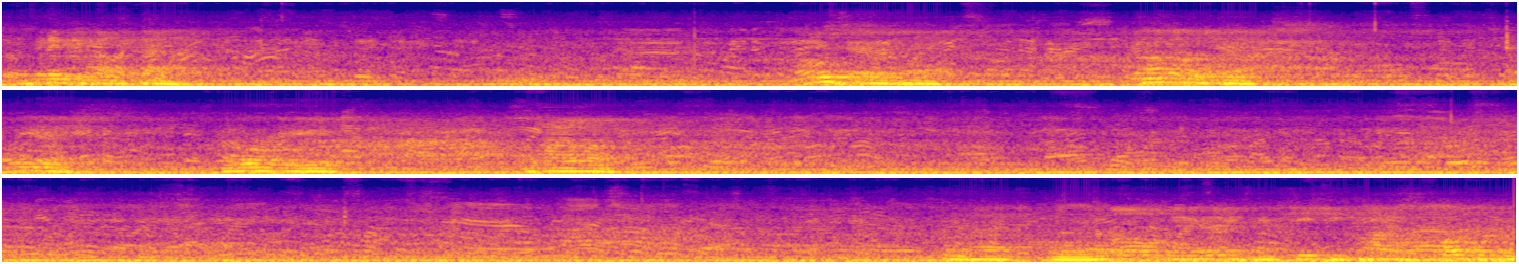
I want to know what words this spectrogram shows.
So think about that. Most airplanes, Ware from GT Class, multiple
